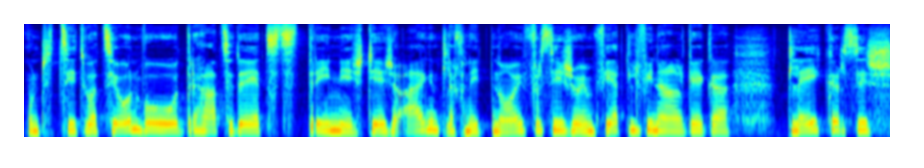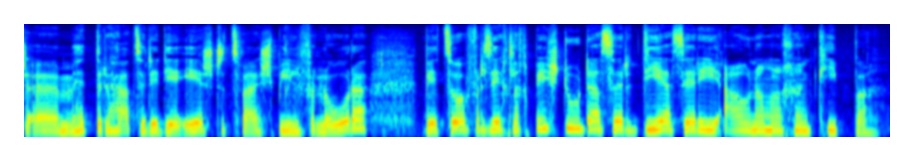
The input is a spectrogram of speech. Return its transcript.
Und die Situation, wo der HCD jetzt drin ist, die ist ja eigentlich nicht neu für sie. Schon im Viertelfinal gegen die Lakers ist, ähm, hat der HCD die ersten zwei Spiele verloren. Wie zuversichtlich bist du, dass er diese Serie auch noch mal kippen kann?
